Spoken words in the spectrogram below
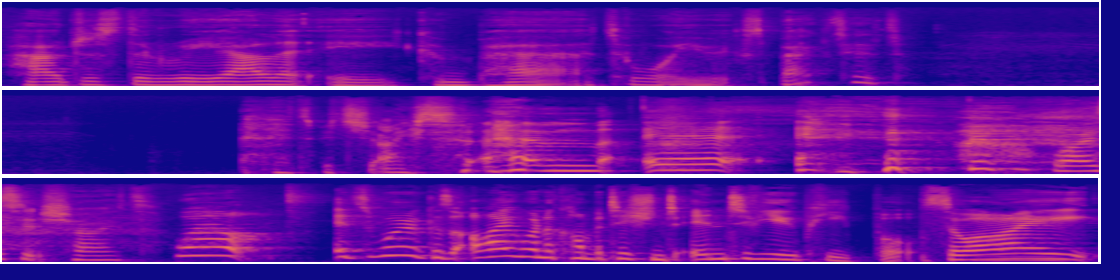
How does the reality compare to what you expected? It's a bit shite. Um, uh, Why is it shite? Well, it's weird because I won a competition to interview people, so I,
